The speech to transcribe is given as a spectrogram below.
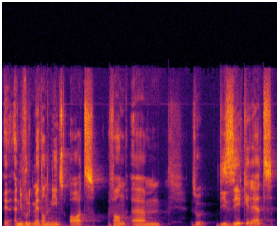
en nu voel ik mij dan ineens oud, van um, zo die zekerheid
